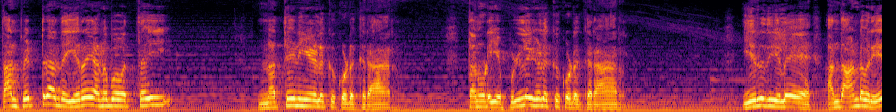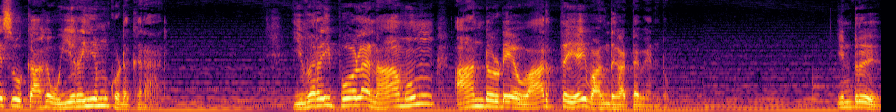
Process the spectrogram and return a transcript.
தான் பெற்ற அந்த இறை அனுபவத்தை நத்தேனியலுக்கு கொடுக்கிறார். தன்னுடைய பிள்ளைகளுக்கு கொடுக்கிறார். இறுதியிலே அந்த ஆண்டவர் இயேசுவுக்காக உயிரையும் கொடுக்கிறார். இவரை போல நாமும் ஆண்டவருடைய வார்த்தையை வாழ்ந்து காட்ட வேண்டும். இன்று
